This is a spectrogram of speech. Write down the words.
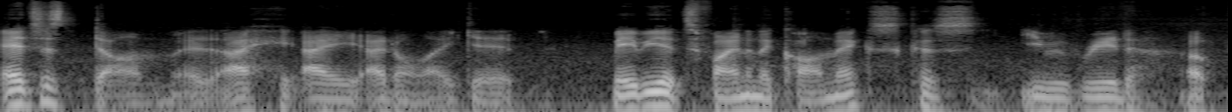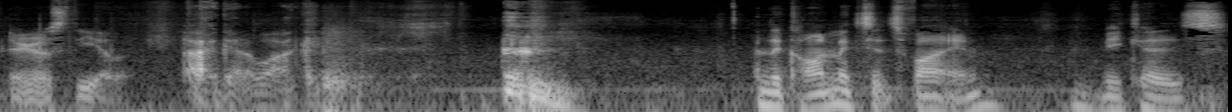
It's just dumb. It, I, I i don't like it. Maybe it's fine in the comics because you read oh there goes theo i gotta walk. In the comics it's fine because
